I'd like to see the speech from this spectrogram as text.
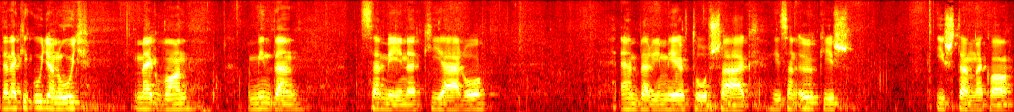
De nekik ugyanúgy megvan minden személynek kiáró emberi méltóság, hiszen ők is Istennek a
